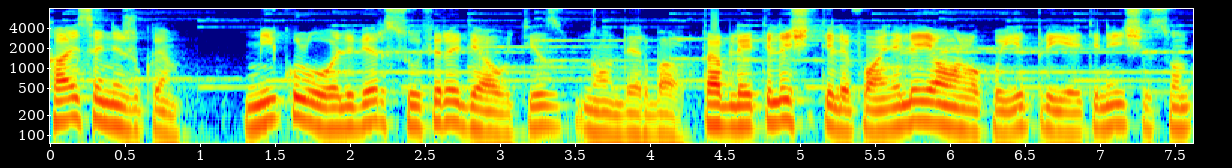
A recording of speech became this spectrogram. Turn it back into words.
Hai să ne jucăm! Micul Oliver suferă de autism non-verbal. Tabletele și telefoanele i-au înlocuit prietenii și sunt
